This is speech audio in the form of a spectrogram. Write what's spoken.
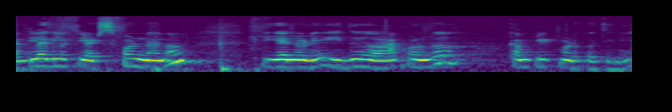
ಅಗ್ಲಗ್ಲಕ್ಕೆ ಲಟ್ಸ್ಕೊಂಡು ನಾನು ಈಗ ನೋಡಿ ಇದು ಹಾಕ್ಕೊಂಡು ಕಂಪ್ಲೀಟ್ ಮಾಡ್ಕೋತೀನಿ.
